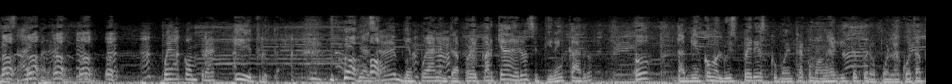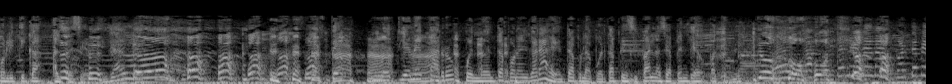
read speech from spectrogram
Ya saben, para que pueda comprar y disfrutar. Ya saben, bien puedan entrar por el parqueadero si tienen carro, o también como Luis Pérez, como entra como angelito, pero por la cuota política al presidente. No tiene carro, pues no entra por el garaje, entra por la puerta principal, no sea pendejo para que no. Córtame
